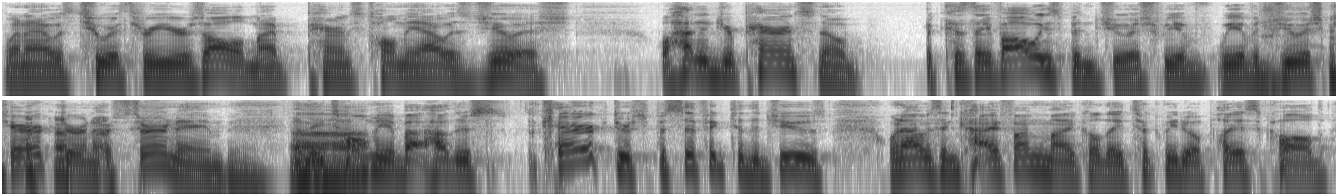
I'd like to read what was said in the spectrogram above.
When I was two or three years old, my parents told me I was Jewish. Well, how did your parents know? Because they've always been Jewish. We have we have a Jewish character in our surname, yeah. and uh-huh. they told me about how there's character specific to the Jews. When I was in Kaifeng, Michael, they took me to a place called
